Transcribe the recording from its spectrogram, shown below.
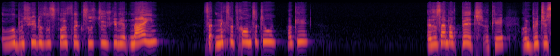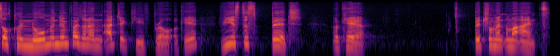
Oh, Bashir, das ist voll sexistisch gewesen. Nein! Das hat nichts mit Frauen zu tun, okay? Es ist einfach Bitch, okay? Und Bitch ist auch kein Nomen in dem Fall, sondern ein Adjektiv, Bro, okay? Wie ist das Bitch? Okay. Bitch-Moment Nummer eins.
